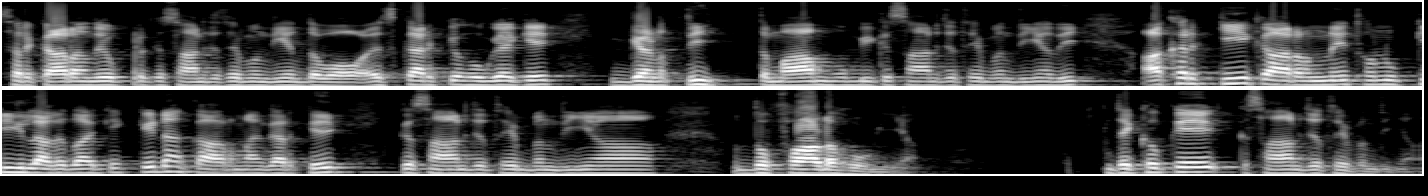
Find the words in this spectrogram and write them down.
ਸਰਕਾਰਾਂ ਦੇ ਉੱਪਰ ਕਿਸਾਨ ਜਥੇਬੰਦੀਆਂ ਦਬਾਅ। ਇਸ ਕਰਕੇ ਹੋ ਗਿਆ ਕਿ ਗਿਣਤੀ ਤਮਾਮ ਹੋ ਗਈ ਕਿਸਾਨ ਜਥੇਬੰਦੀਆਂ ਦੀ। ਆਖਰ ਕੀ ਕਾਰਨ ਨੇ? ਤੁਹਾਨੂੰ ਕੀ ਲੱਗਦਾ ਕਿ ਕਿਹੜਾ ਕਾਰਨਾਂ ਕਰਕੇ ਕਿਸਾਨ ਜਥੇਬੰਦੀਆਂ ਦੁਫਾੜ ਹੋ ਗਈਆਂ? ਦੇਖੋ ਕਿ ਕਿਸਾਨ ਜਥੇਬੰਦੀਆਂ,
